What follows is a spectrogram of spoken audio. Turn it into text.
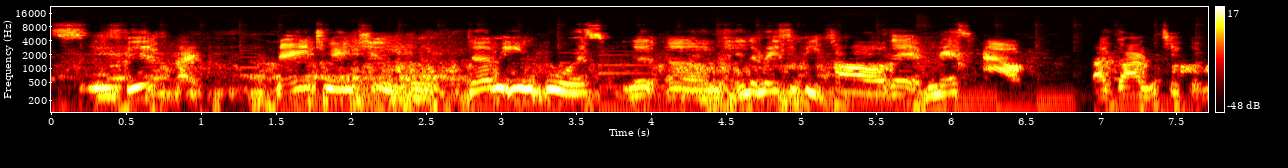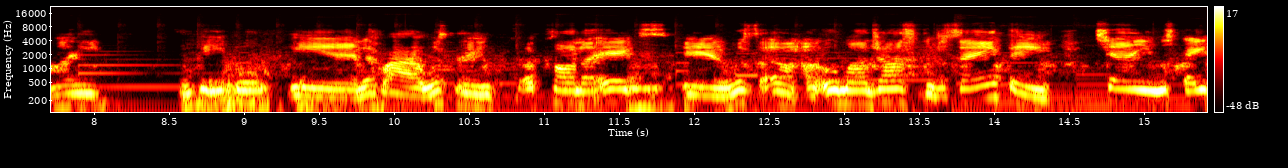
Fifth, right? 1922. W.E. Du Bois, um, NAACP called that mess out by Garvey taking money from people, and that's why what's the name, Connor X and what's the, uh, Umar Johnson do the same thing, telling you stay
